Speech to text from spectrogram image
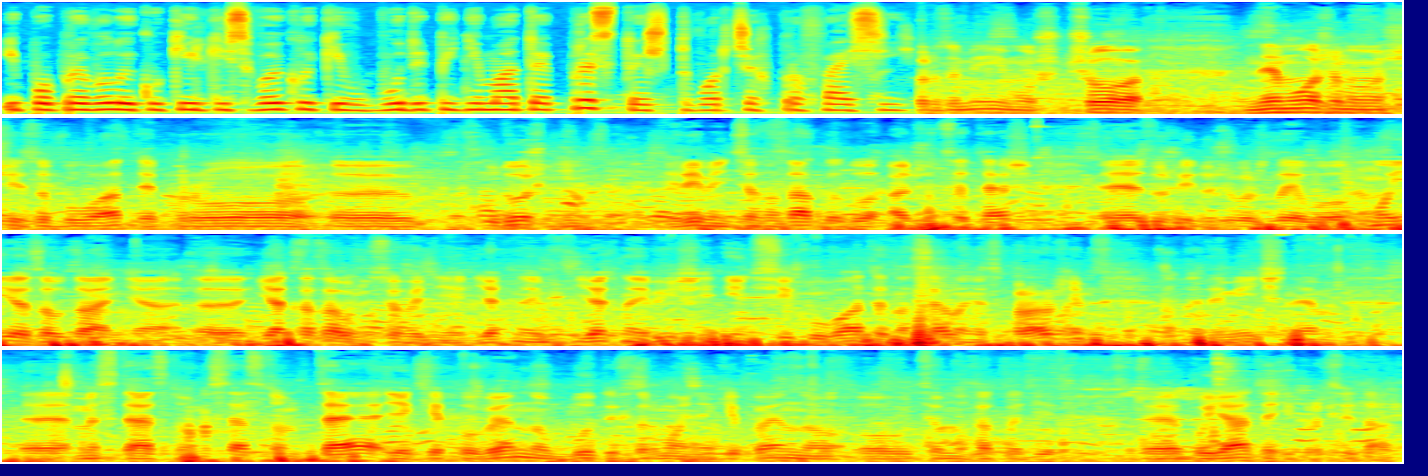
і, попри велику кількість викликів, буде піднімати престиж творчих професій. Розуміємо, що не можемо ще забувати про е, художній рівень цього закладу, адже це теж е, дуже і дуже важливо. Моє завдання, е, я казав вже сьогодні, якнай, якнайбільше інфікувати населення справжнім академічним е, мистецтвом, мистецтвом те, яке повинно бути в гармонії, яке повинно у цьому закладі е, бояти і процвітати.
